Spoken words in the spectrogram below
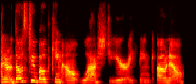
I don't know. Those two both came out last year, I think. Oh no.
